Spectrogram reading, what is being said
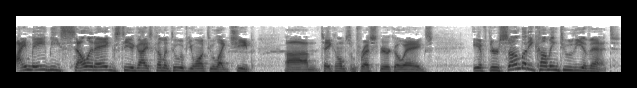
I may be selling eggs to you guys coming too if you want to, like cheap. Um, take home some fresh Spirko eggs. If there's somebody coming to the event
